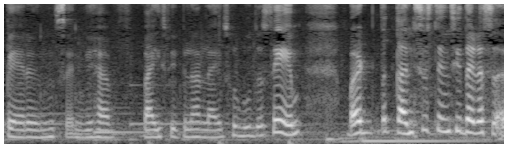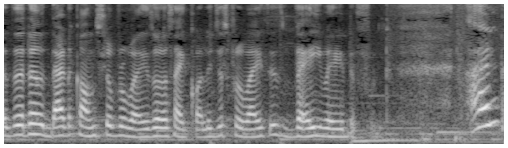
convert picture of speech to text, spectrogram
parents and we have wise people in our lives who do the same. But the consistency that a, that a, that a counselor provides or a psychologist provides is very, very different. And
